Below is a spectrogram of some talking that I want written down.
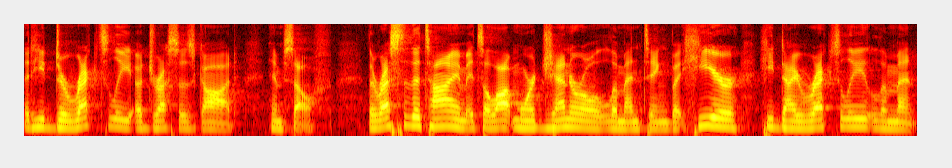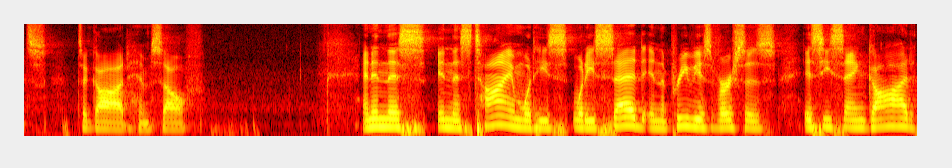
that he directly addresses God himself. The rest of the time, it's a lot more general lamenting, but here he directly laments to God himself. And in this, in this time, what he's, what he said in the previous verses is he's saying, God,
